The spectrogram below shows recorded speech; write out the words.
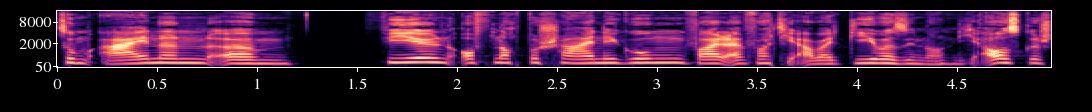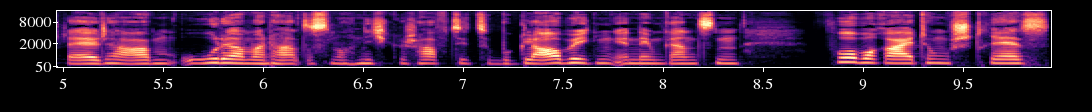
zum einen ähm, fehlen oft noch Bescheinigungen, weil einfach die Arbeitgeber sie noch nicht ausgestellt haben oder man hat es noch nicht geschafft, sie zu beglaubigen in dem ganzen Vorbereitungsstress.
